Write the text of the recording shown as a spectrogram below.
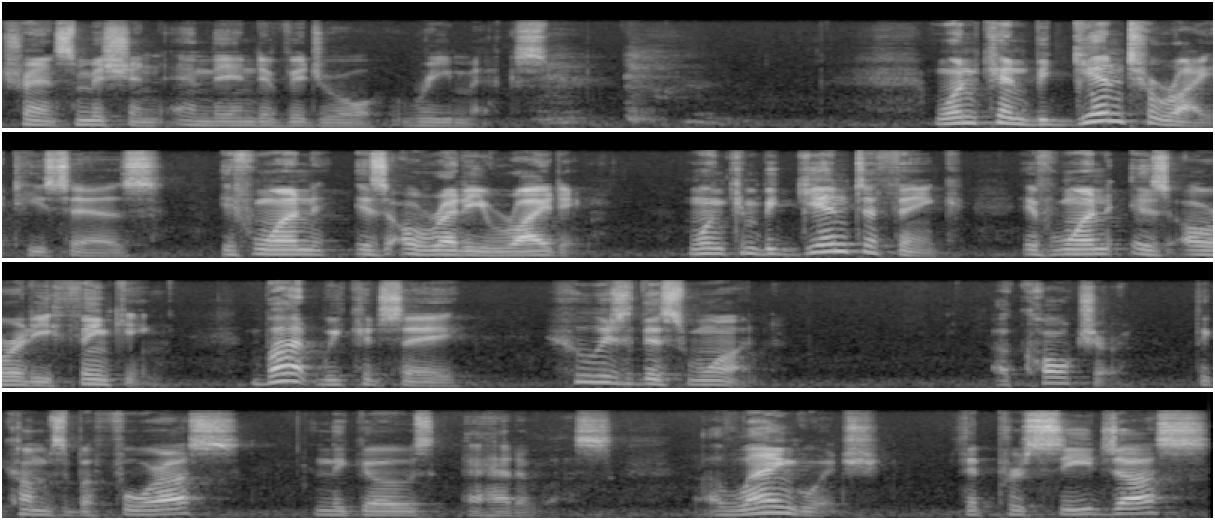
Transmission and the Individual Remix. One can begin to write, he says, if one is already writing. One can begin to think if one is already thinking. But we could say, who is this one? A culture that comes before us and that goes ahead of us. A language that precedes us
